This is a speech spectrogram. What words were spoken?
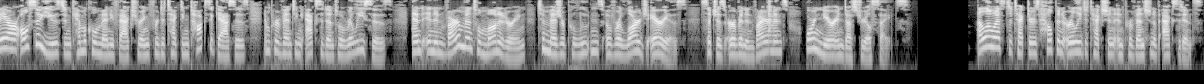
They are also used in chemical manufacturing for detecting toxic gases and preventing accidental releases, and in environmental monitoring to measure pollutants over large areas, such as urban environments or near industrial sites. LOS detectors help in early detection and prevention of accidents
